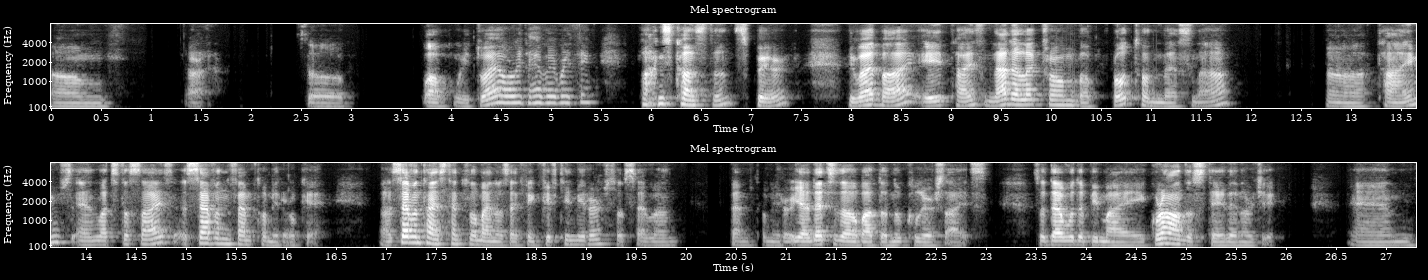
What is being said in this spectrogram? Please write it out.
Um, all right. So, well, wait, do I already have everything? Planck's constant squared divided by 8 times, not electron, but proton mass now, uh, times, and what's the size? 7 femtometer, okay. Uh, 7 times 10 to the minus, I think, 15 meters, so 7 femtometer. Yeah, that's the, about the nuclear size. So that would be my ground state energy. And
